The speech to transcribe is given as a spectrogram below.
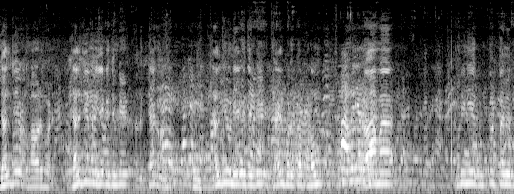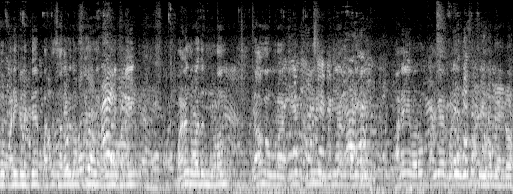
ஜல்ஜீவன் அவரு போடு. ஜல்ஜீவன் இயக்கத்தின் கீழ் அது கேட்கணும். ஜல்ஜீவன் இயக்கத்தின் கீழ் செயல்படுத்தப்படும் கிராம குடிநீர் உட்கட்டமைப்பு பணிகளுக்கு பத்து சதவீதம் சமூக பங்களிப்பினை வழங்குவதன் மூலம் கிராம ஊராட்சியில் குடிநீர் விநியோக பணிகளில் அனைவரும் பங்கேற்பதை உறுதி செய்தல் வேண்டும்?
